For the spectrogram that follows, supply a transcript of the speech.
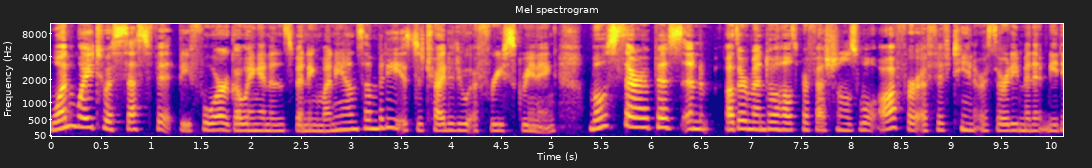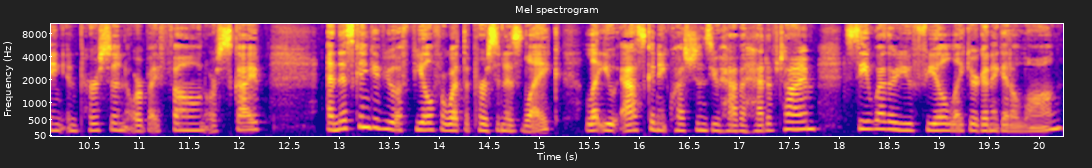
One way to assess fit before going in and spending money on somebody is to try to do a free screening. Most therapists and other mental health professionals will offer a 15 or 30 minute meeting in person or by phone or Skype. And this can give you a feel for what the person is like, let you ask any questions you have ahead of time, see whether you feel like you're going to get along.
